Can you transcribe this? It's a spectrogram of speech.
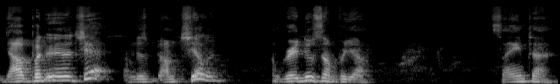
Y'all put it in the chat. I'm just I'm chilling. I'm great to do something for y'all. Same time.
